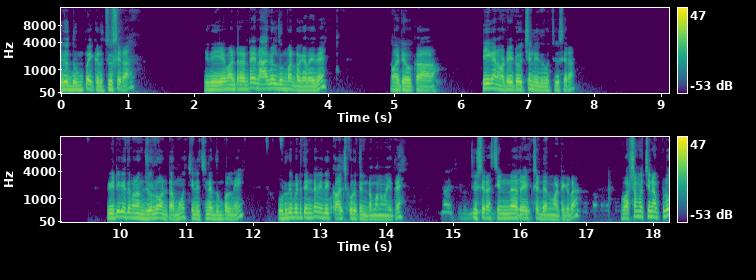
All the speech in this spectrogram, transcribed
ఇది దుంప ఇక్కడ చూసిరా? ఇది ఏమంటారంటే నాగలి దుంప అంటారు కదా ఇది. వాటి ఒక తీగ అనమాట ఇటు వచ్చింది ఇదిగో చూసిరా? వీటికైతే మనం జొల్లు అంటాము చిన్న చిన్న దుంపల్ని. ఉడకబెట్టి తింటాం ఇది కాల్చి కూడా తింటాం మనం అయితే చూసారా చిన్న రేక్ షెడ్ అనమాట ఇక్కడ. వర్షం వచ్చినప్పుడు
